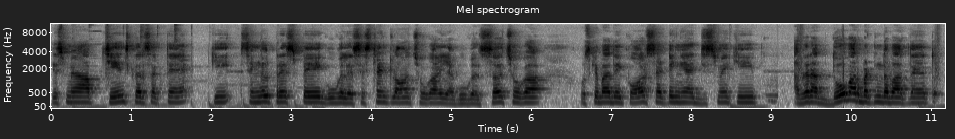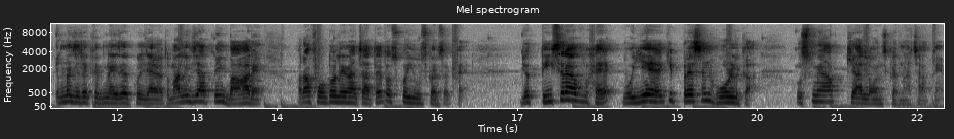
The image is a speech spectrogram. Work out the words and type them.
जिसमें आप चेंज कर सकते हैं। कि सिंगल प्रेस पे गूगल असिस्टेंट लॉन्च होगा या गूगल सर्च होगा। उसके बाद एक और सेटिंग है जिसमें कि अगर आप दो बार बटन दबाते हैं तो इमेज रिकग्नाइजर खुल जाएगा। तो मान लीजिए आप कहीं बाहर हैं और आप फ़ोटो लेना चाहते हैं तो उसको यूज़ कर सकते हैं। जो तीसरा है, वो ये है कि प्रेस एंड होल्ड का, उसमें आप क्या लॉन्च करना चाहते हैं?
